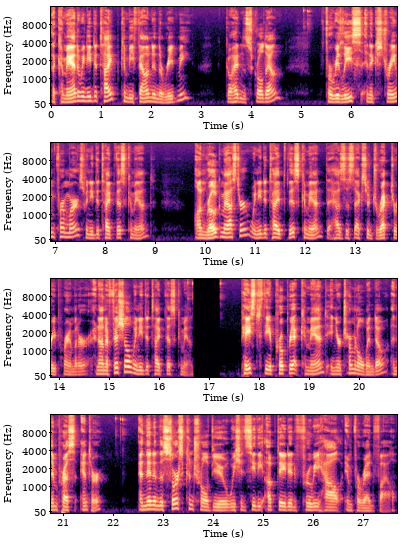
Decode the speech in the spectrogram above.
The command we need to type can be found in the README. Go ahead and scroll down. For release and Xtreme firmwares, we need to type this command. On Rogue Master, we need to type this command that has this extra directory parameter. And on official, we need to type this command. Paste the appropriate command in your terminal window and then press enter. And then in the source control view, we should see the updated FuriHal infrared file.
